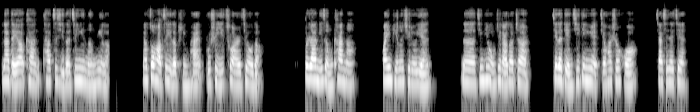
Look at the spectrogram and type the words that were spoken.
那得要看他自己的经营能力了。要做好自己的品牌，不是一蹴而就的。不知道你怎么看呢？欢迎评论区留言。那今天我们就聊到这儿，记得点击订阅“简化生活”，下期再见。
